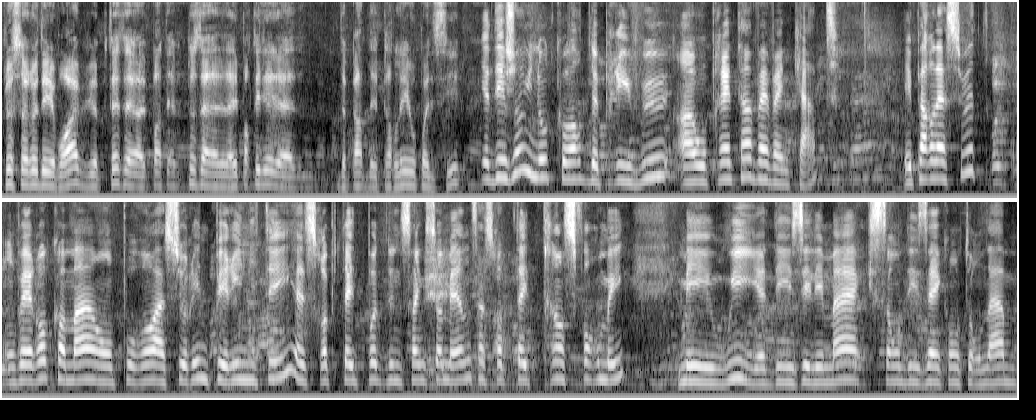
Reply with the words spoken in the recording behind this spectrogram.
plus heureux de les voir, puis peut-être euh, plus d'aller porter de, de, parler aux policiers. Il y a déjà une autre cohorte de prévue au printemps 2024. Et par la suite, on verra comment on pourra assurer une pérennité. Elle sera peut-être pas d'une cinq semaines, ça sera peut-être transformé. Mais oui, il y a des éléments qui sont des incontournables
